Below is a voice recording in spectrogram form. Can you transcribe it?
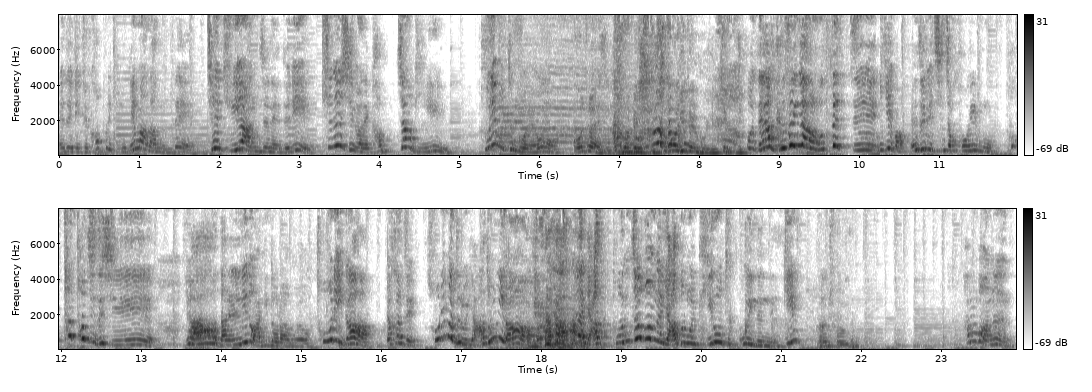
애들이 이제 커플이 되게 많았는데 제 뒤에 앉은 애들이 쉬는 시간에 갑자기 불이 붙은 거예요. 꺼줘야지. 가만히 주머니 들고 이렇게. 어, 내가 그 생각을 못했지. 이게 막 애들이 진짜 거의 뭐 폭탄 터지듯이 야 난리도 아니더라고요. 소리가 약간 이제 소리만 들으면 야동이야. 그냥 야, 본적 없는 야동을 귀로 듣고 있는 느낌? 난 좋은데? 한 번은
